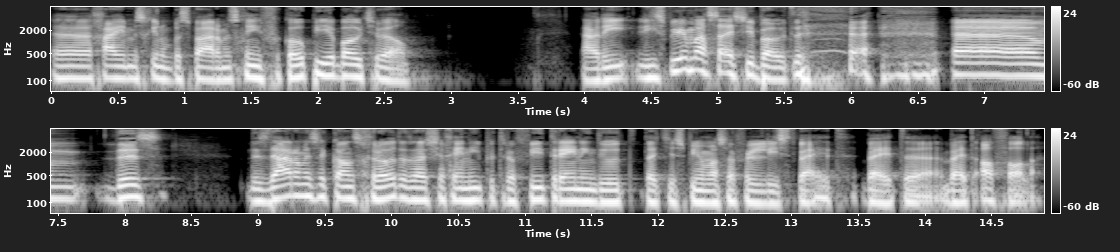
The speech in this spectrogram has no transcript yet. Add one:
uh, ga je misschien op besparen. Misschien verkoop je je bootje wel. Nou, die, die spiermassa is je boot. um, dus, dus daarom is de kans groot dat als je geen hypertrofie training doet, dat je spiermassa verliest bij het, bij het, uh, bij het afvallen.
